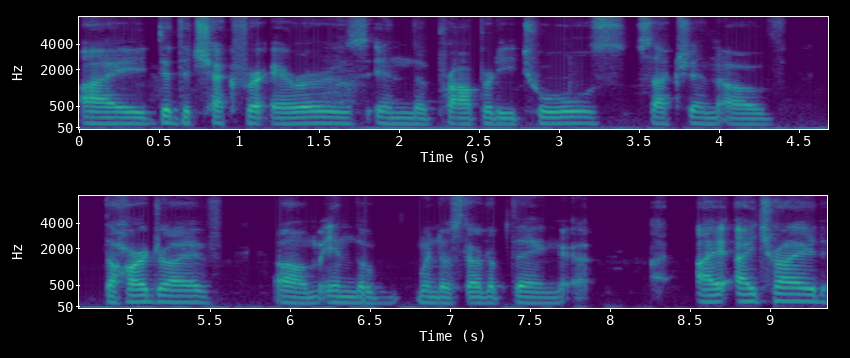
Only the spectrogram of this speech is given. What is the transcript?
I did the check for errors in the property tools section of the hard drive um, in the Windows startup thing. I, I tried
